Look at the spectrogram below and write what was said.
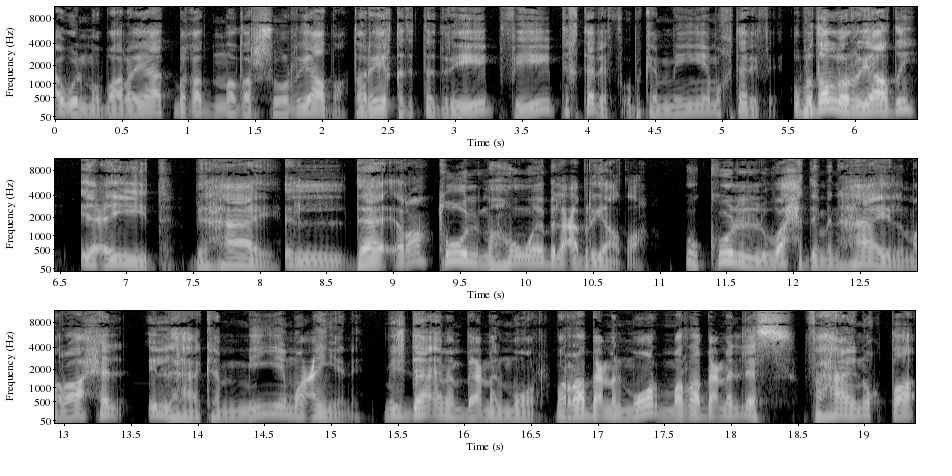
أو المباريات بغض النظر شو الرياضة. طريقة التدريب فيه بتختلف وبكمية مختلفة. وبضل الرياضي يعيد بهاي الدائرة طول ما هو بيلعب رياضة. وكل وحدة من هاي المراحل إلها كمية معينة مش دائما بيعمل more مرات بيعمل more مرات بيعمل less فهاي نقطة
